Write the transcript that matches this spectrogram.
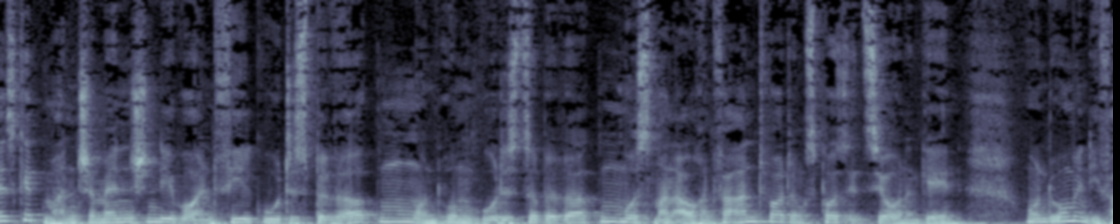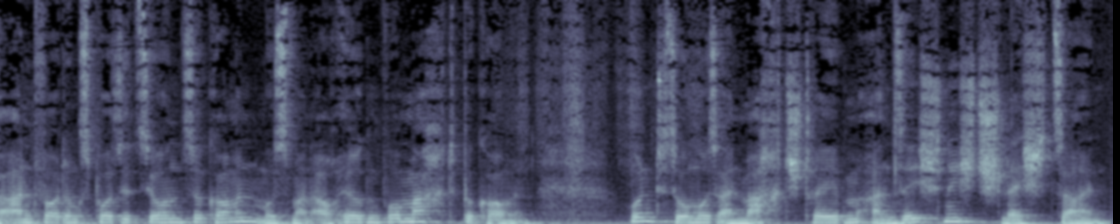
Es gibt manche Menschen, die wollen viel Gutes bewirken und um Gutes zu bewirken, muss man auch in Verantwortungspositionen gehen. Und um in die Verantwortungspositionen zu kommen, muss man auch irgendwo Macht bekommen. Und so muss ein Machtstreben an sich nicht schlecht sein.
